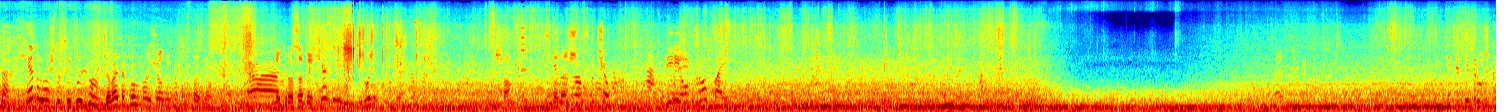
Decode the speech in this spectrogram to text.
Так, я думаю, что свеклы хватит. Давай такую еще одну капусту возьмем. А, Для красоты. Сейчас не будем. Не будем? для красоты. Хорошо. Мне Что нужно дальше? пучок. Бери укропа и... Это петрушка.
